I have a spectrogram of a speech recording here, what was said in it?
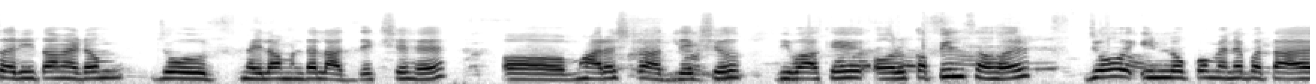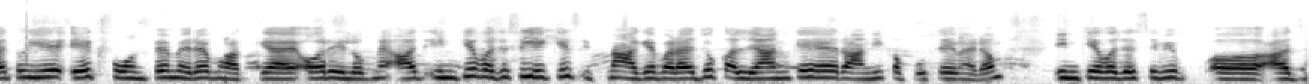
सरिता मैडम, जो महिला मंडल अध्यक्ष है महाराष्ट्र अध्यक्ष दिवाके और कपिल सहर, जो इन लोग को मैंने बताया तो ये एक फ़ोन पे मेरे भाग के आए और ये लोग ने आज इनके वजह से ये केस इतना आगे बढ़ा है, जो कल्याण के है, रानी कपूते मैडम, इनके वजह से भी आज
